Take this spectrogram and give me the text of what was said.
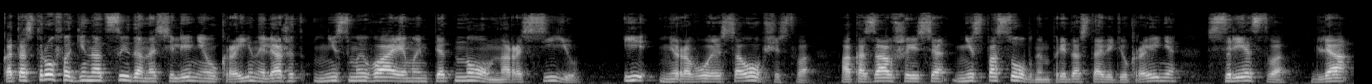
Катастрофа геноцида населения Украины ляжет несмываемым пятном на Россию и мировое сообщество, оказавшееся неспособным предоставить Украине средства для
